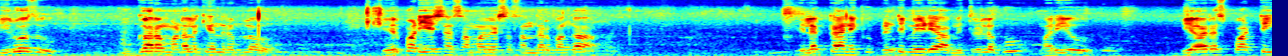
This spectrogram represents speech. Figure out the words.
ఈరోజు ముగ్గారం మండల కేంద్రంలో ఏర్పాటు చేసిన సమావేశ సందర్భంగా ఎలక్ట్రానిక్ ప్రింట్ మీడియా మిత్రులకు మరియు బీఆర్ఎస్ పార్టీ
